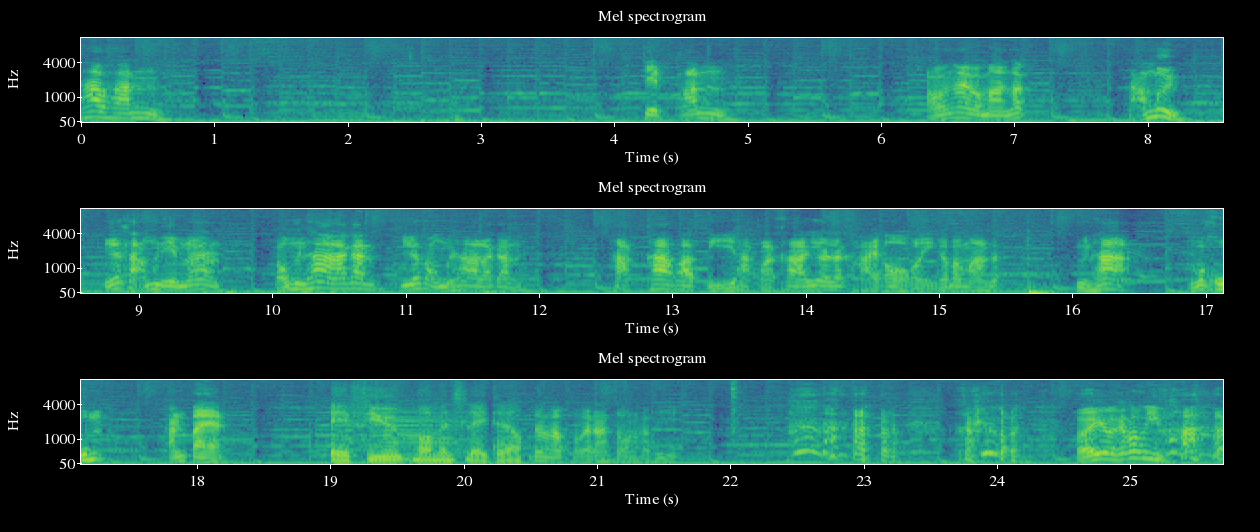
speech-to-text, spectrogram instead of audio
ห้าพันเจ็ดพันเอาง่ายๆประมาณสัก สามหมื่นนี่ก็สามหมื่นเอ็มแล้วกันสองหมื่นห้าแล้วกันนี่ก็สองหมื่นห้าแล้วกัน หักค่าภาษีหักราคาที่เราจะขายออกอะไรอย่างเงี้ยก็ประมาณสักหมื่นห้าถือว่าคุ้มพันแปด A few moments later. เรื่องครับขอกระดานสองนะครับพี่ใครวะเฮ้ยมันก็ต้องมีบ้าง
